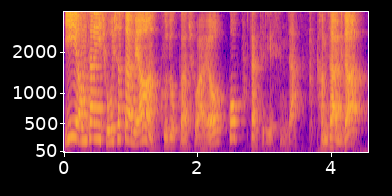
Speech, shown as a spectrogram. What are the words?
이 영상이 좋으셨다면 구독과 좋아요 꼭 부탁드리겠습니다. 감사합니다.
